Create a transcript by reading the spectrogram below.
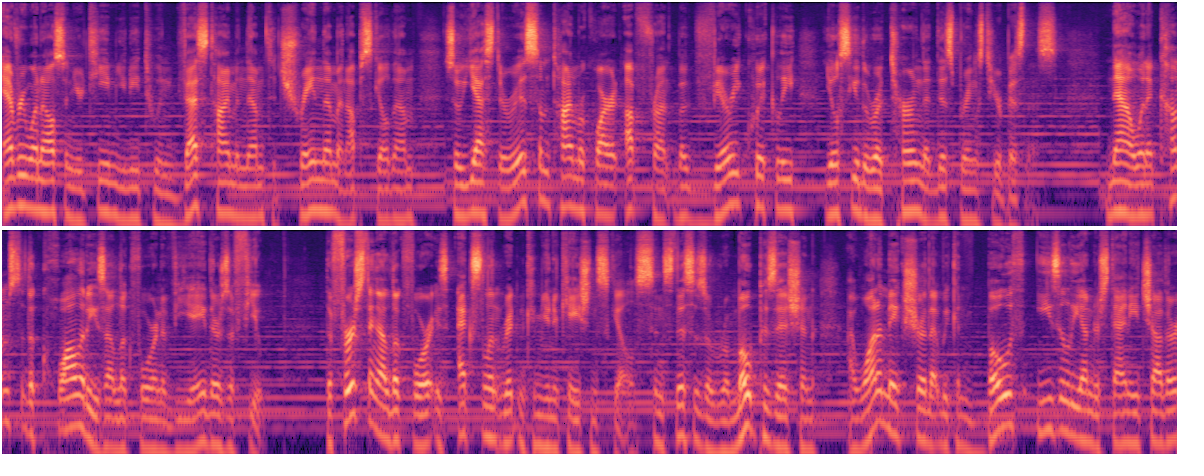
everyone else on your team, you need to invest time in them to train them and upskill them. So, yes, there is some time required upfront, but very quickly you'll see the return that this brings to your business. Now, when it comes to the qualities I look for in a VA, there's a few. The first thing I look for is excellent written communication skills. Since this is a remote position, I want to make sure that we can both easily understand each other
